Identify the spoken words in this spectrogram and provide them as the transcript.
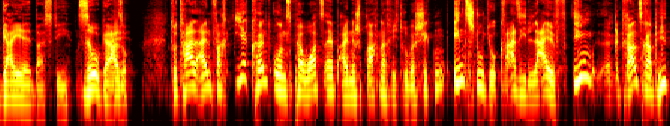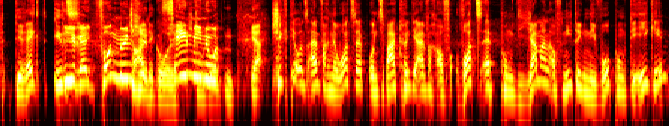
geil, Basti. So geil. Also, total einfach. Ihr könnt uns per WhatsApp eine Sprachnachricht drüber schicken, ins Studio, quasi live, im Transrapid, direkt ins direkt von München. Zehn. Minuten. Ja. Schickt ihr uns einfach eine WhatsApp und zwar könnt ihr einfach auf whatsapp.jammern auf niedrigem Niveau.de gehen.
